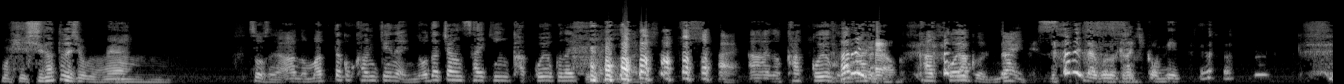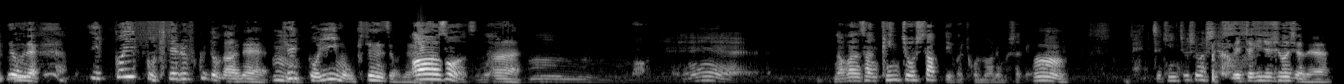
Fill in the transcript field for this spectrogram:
もう必死だったでしょうけどね。うんそうですね。あの、全く関係ない。野田ちゃん最近かっこよくないっていう感じがありました。はい。あの、かっこよくない。誰だよかっこよくないです。誰だこの書き込み。でもね、一個一個着てる服とかはね、うん結構いいもん着てるんですよね。ああ、そうですね。はい。うん。まあね。中根さん緊張したっていう書き込みもありましたけど、うん。めっちゃ緊張しましたよ。めっちゃ緊張しましたよね。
